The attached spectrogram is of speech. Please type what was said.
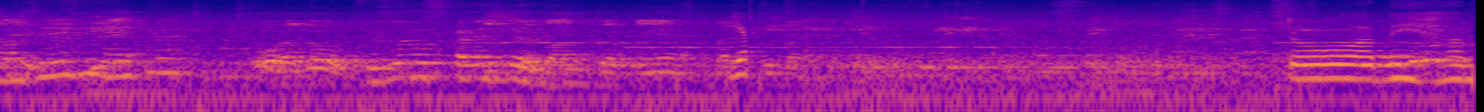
संस्कृत भी है? क्या बिज़नेस स्पेनिश ले यप तो अभी हम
